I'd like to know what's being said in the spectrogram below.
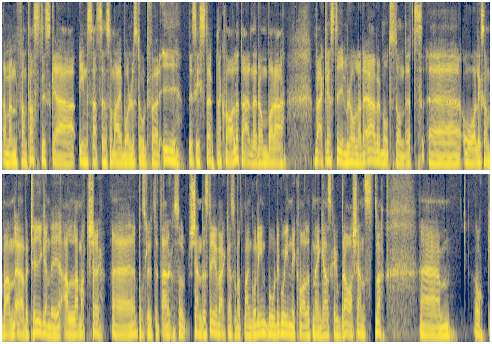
ja, men, fantastiska insatsen som Eyeballer stod för i det sista öppna kvalet där när de bara verkligen steamrollade över motståndet eh, och liksom vann övertygande i alla matcher eh, på slutet där så kändes det ju verkligen som att man går in, borde gå in i kvalet med en ganska bra känsla. Eh, och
